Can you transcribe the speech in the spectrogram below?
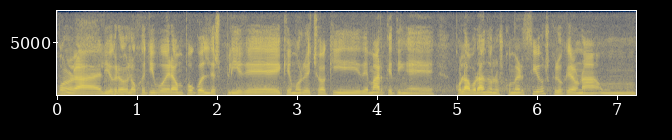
Bueno, la- yo creo que el objetivo era un poco el despliegue que hemos hecho aquí de marketing eh, colaborando en los comercios. Creo que era una, un-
